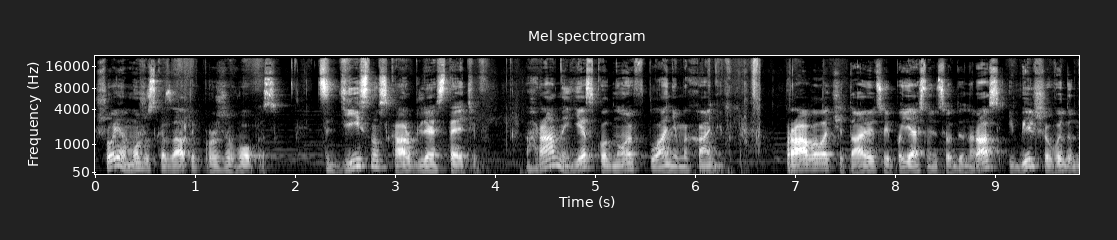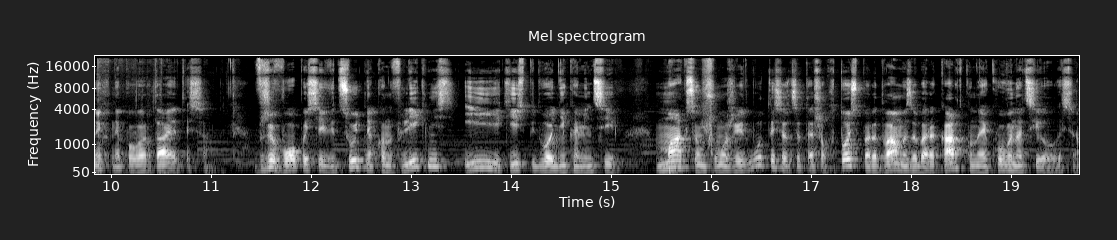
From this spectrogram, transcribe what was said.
що я можу сказати про живопис? Це дійсно скарб для естетів. Гра не є складною в плані механік. Правила читаються і пояснюються один раз, і більше ви до них не повертаєтеся. В живописі відсутня конфліктність і якісь підводні камінці. Максимум, що може відбутися, це те, що хтось перед вами забере картку, на яку ви націлилися.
